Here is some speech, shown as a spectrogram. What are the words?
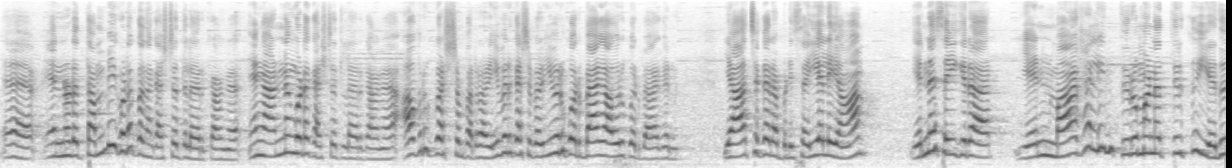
என்னோடய என்னோட தம்பி கூட கொஞ்சம் கஷ்டத்தில் இருக்காங்க. எங்கள் அண்ணன் கூட கஷ்டத்தில் இருக்காங்க. அவருக்கு கஷ்டப்படுறாரு. இவர் கஷ்டப்படுறாரு. இவருக்கு ஒரு பேக் அவருக்கு ஒரு பேகுன்னு யாச்சகர் அப்படி செய்யலையாம். என்ன செய்கிறார்? என் மகளின் திருமணத்திற்கு எது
